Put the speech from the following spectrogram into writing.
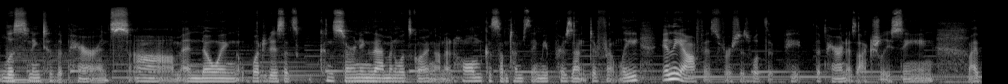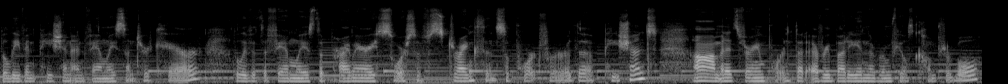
Listening to the parents um, and knowing what it is that's concerning them and what's going on at home, because sometimes they may present differently in the office versus what the, the parent is actually seeing. I believe in patient and family-centered care. I believe that the family is the primary source of strength and support for the patient. Um, and it's very important that everybody in the room feels comfortable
